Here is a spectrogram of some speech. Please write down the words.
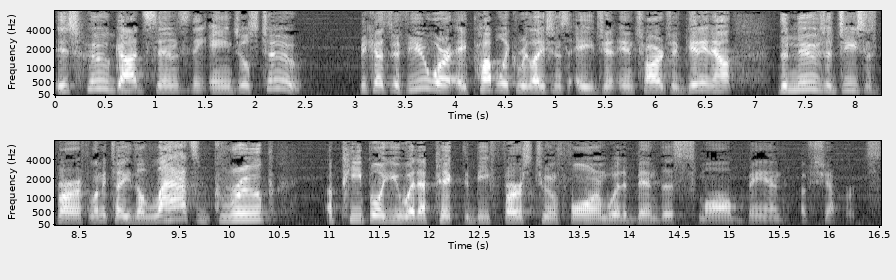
is who God sends the angels to. Because if you were a public relations agent in charge of getting out the news of Jesus' birth, let me tell you, the last group of people you would have picked to be first to inform would have been this small band of shepherds.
